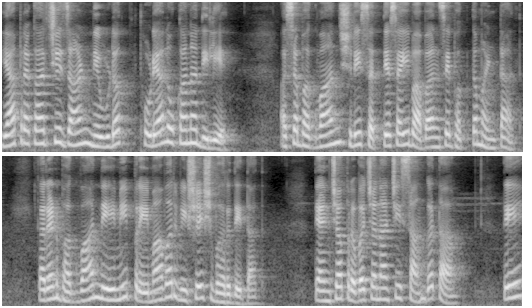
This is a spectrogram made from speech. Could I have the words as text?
या प्रकारची जाण निवडक थोड्या लोकांना दिली आहे. असं भगवान श्री सत्यसाई बाबांचे भक्त म्हणतात. कारण भगवान नेहमी प्रेमावर विशेष भर देतात. त्यांच्या प्रवचनाची सांगता ते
